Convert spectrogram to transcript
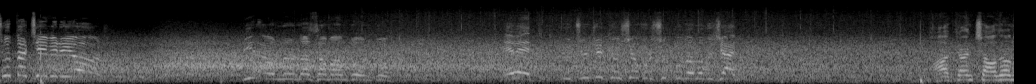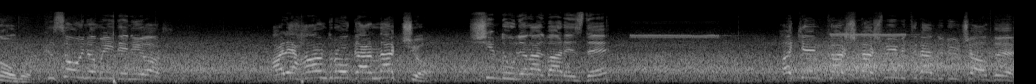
Şuta çeviriyor. Bir anlığına zaman dondu. Evet, üçüncü köşe vuruşu kullanılacak. Hakan Çalhanoğlu kısa oynamayı deniyor. Alejandro Garnacho. Şimdi Julian Alvarez'de. Hakem karşılaşmayı bitiren düdüğü çaldı.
